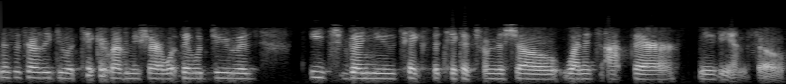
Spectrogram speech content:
necessarily do a ticket revenue share. What they would do is each venue takes the tickets from the show when it's at their museum. So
